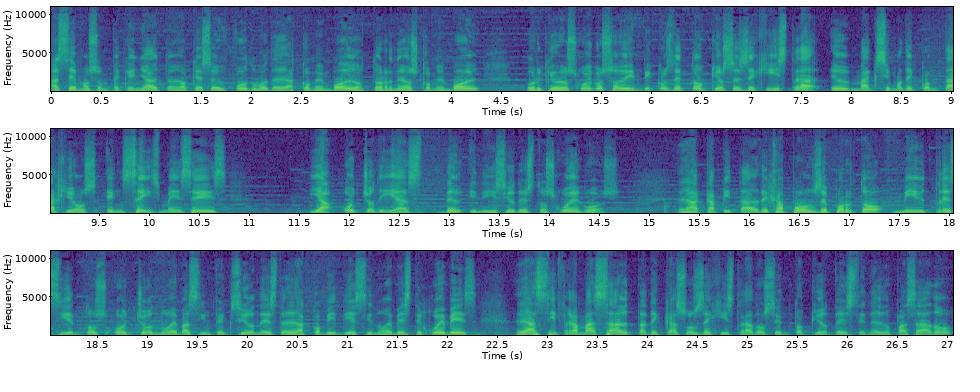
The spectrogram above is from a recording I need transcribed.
Hacemos un pequeño alto en lo que es el fútbol de la Comenbol, los torneos Comenbol, porque en los Juegos Olímpicos de Tokio se registra el máximo de contagios en seis meses y a ocho días del inicio de estos Juegos. La capital de Japón reportó 1.308 nuevas infecciones de la COVID-19 este jueves, la cifra más alta de casos registrados en Tokio desde enero pasado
